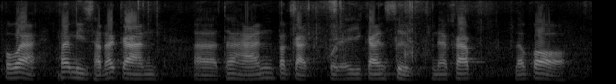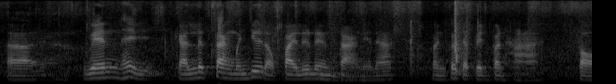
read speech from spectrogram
เพราะว่าถ้ามีสถานการณ์อ่า ทหารประกาศกฎอัยการศึกนะครับ แล้วก็อ่าเว้นให้การเลือกตั้งมันยืดออกไปหรืออะไรต่างๆเนี่ยนะมันก็จะเป็นปัญหาต่อ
